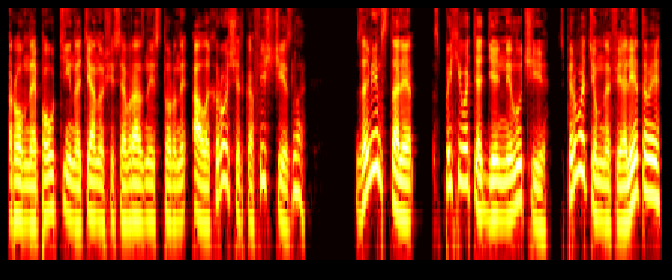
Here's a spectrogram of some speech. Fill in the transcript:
Ровная паутина, тянущаяся в разные стороны алых росчерков, исчезла. Замем стали вспыхивать отдельные лучи. Сперва темно-фиолетовые,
